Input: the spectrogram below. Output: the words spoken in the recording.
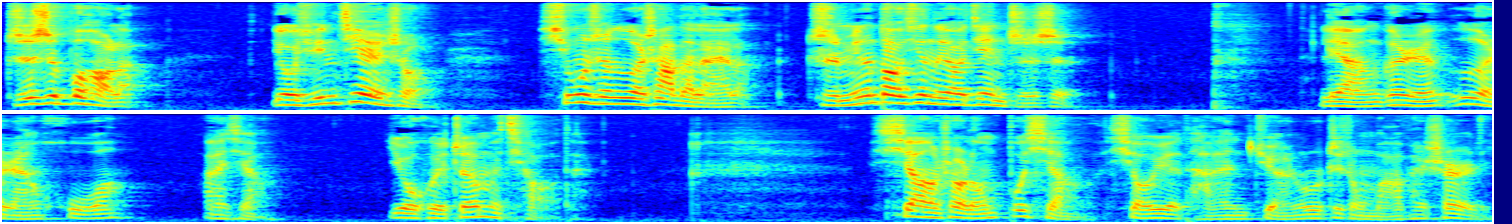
执事不好了，有群剑手凶神恶煞的来了，指名道姓的要见执事。两个人愕然互望，暗想：又会这么巧的？项少龙不想萧月潭卷入这种麻烦事儿里，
